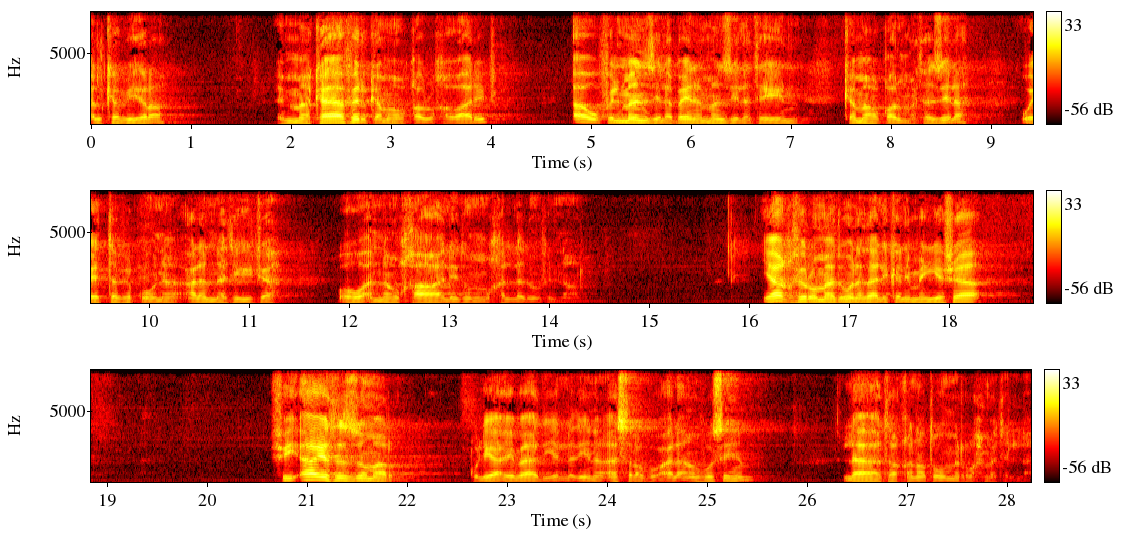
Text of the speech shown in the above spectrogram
الكبيرة إما كافر كما هو قول الخوارج أو في المنزلة بين المنزلتين كما هو قول المعتزلة ويتفقون على النتيجة وهو أنه خالد مخلد في النار. يغفر ما دون ذلك لمن يشاء. في آية الزمر قل يا عبادي الذين أسرفوا على أنفسهم لا تقنطوا من رحمة الله.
